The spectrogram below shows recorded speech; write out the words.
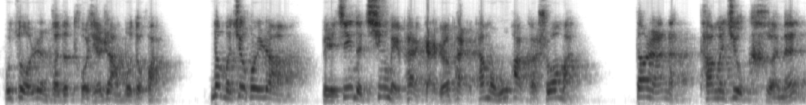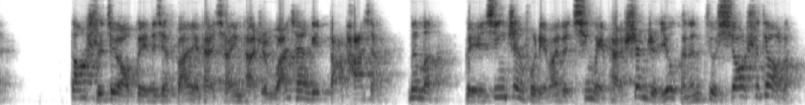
不做任何的妥协让步的话，那么就会让北京的亲美派、改革派他们无话可说嘛。当然呢，他们就可能当时就要被那些反美派、强硬派是完全给打趴下。那么北京政府里面的亲美派甚至有可能就消失掉了。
